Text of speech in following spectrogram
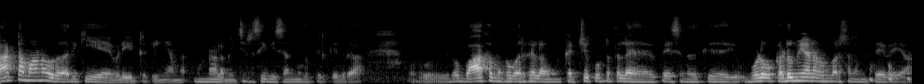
காட்டமான ஒரு அறிக்கையை வெளியிட்டிருக்கீங்க. முன்னாள் அமைச்சர் சி வி சண்முகத்திற்கு எதிராக. ஏதோ பாக முகவர்கள் அவங்க கட்சி கூட்டத்தில் பேசுனதுக்கு இவ்வளவு கடுமையான விமர்சனம் தேவையா?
